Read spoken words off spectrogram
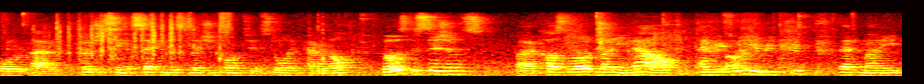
or uh, purchasing a second distillation column to install in parallel. Those decisions uh, cost a lot of money now, and we only recoup that money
